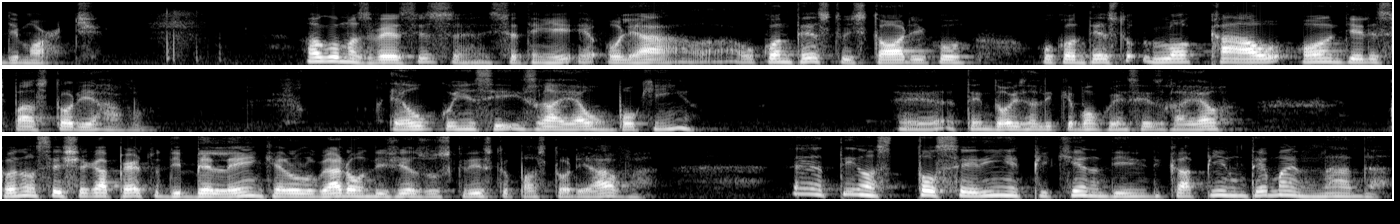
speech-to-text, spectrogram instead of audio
de morte. Algumas vezes eh, você tem que olhar o contexto histórico, o contexto local onde eles pastoreavam. Eu conheci Israel um pouquinho é, tem dois ali que vão conhecer Israel. Quando você chegar perto de Belém, que era o lugar onde Jesus Cristo pastoreava, é, tem umas toceirinhas pequenas de, de capim, não tem mais nada.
